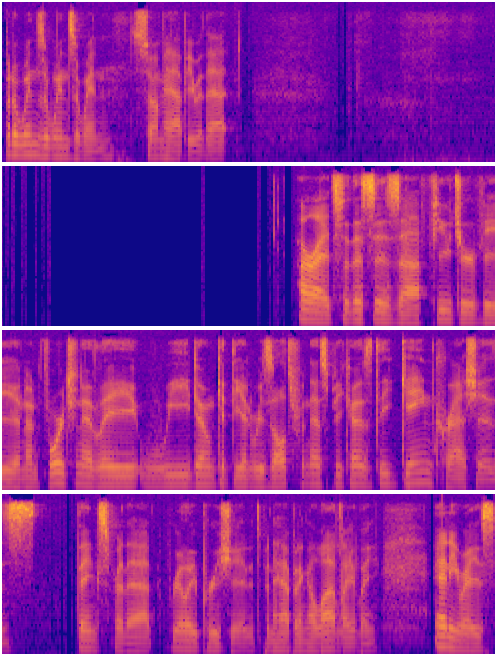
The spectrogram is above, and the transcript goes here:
But a win's a win's a win, so I'm happy with that. Alright, so this is uh, Future V, and unfortunately we don't get the end results from this because the game crashes. Thanks for that. Really appreciate it. It's been happening a lot lately. Anyways,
